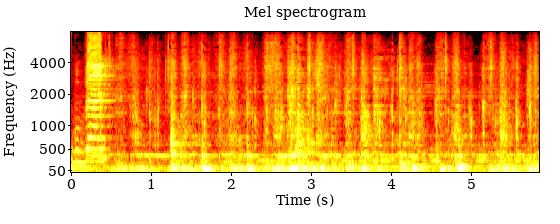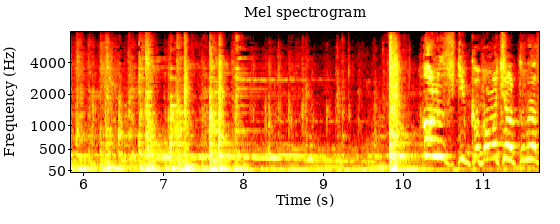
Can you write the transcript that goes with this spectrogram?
Bu ben. Anı sikeyim kafama çarptı lan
